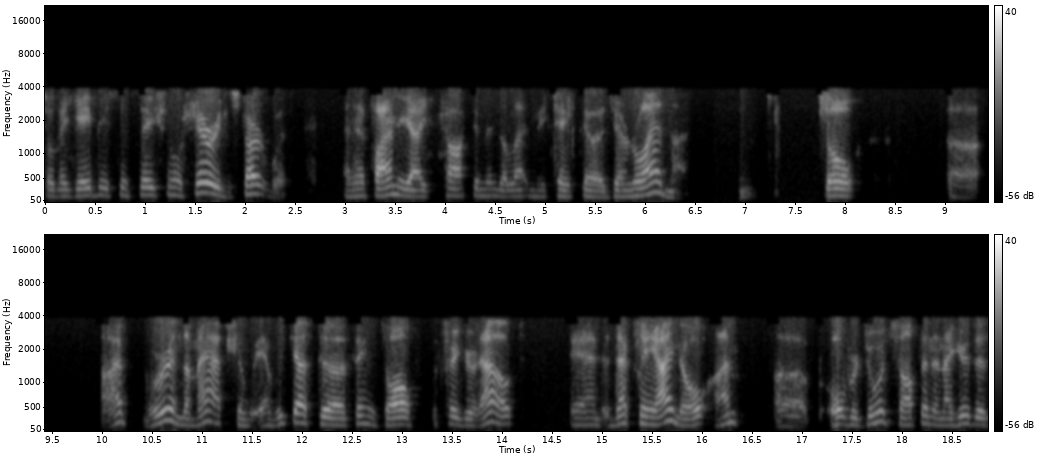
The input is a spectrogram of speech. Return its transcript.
so they gave me Sensational Sherri to start with, and then finally I talked him into letting me take uh, General Adnan. So uh, I we're in the match, and we, and we got uh, things all figured out, and the next thing I know, I'm uh, overdoing something, and I hear this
